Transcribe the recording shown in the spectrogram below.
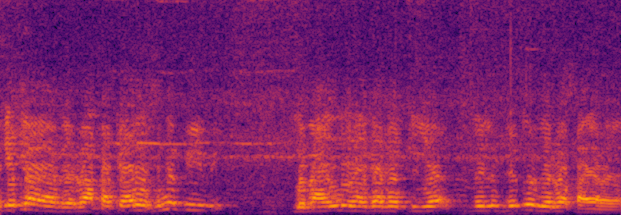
ਲਿਖਿਆ ਹੋਇਆ? ਫਿਰ ਆਪਾਂ ਕਹਿ ਰਹੇ ਸੀ ਨਾ ਵੀ ਮੋਬਾਈਲ ਨਹੀਂ ਹੈਗਾ ਤੇ ਕੀ ਆ ਬਿਲਕੁਲ ਵਿਰਵਾ ਪਾਇਆ ਹੋਇਆ।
